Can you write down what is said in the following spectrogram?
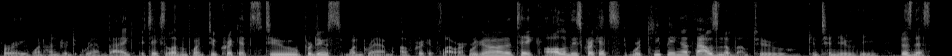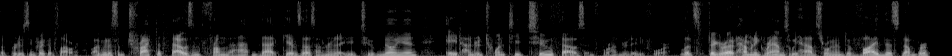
for a 100 gram bag. It takes 11.2 crickets to produce one gram of cricket flour. We're going to take all of these crickets. We're keeping a thousand of them to continue the business of producing cricket flour. I'm going to subtract thousand from that. That gives us 182 million. 822,484. Let's figure out how many grams we have. So we're going to divide this number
